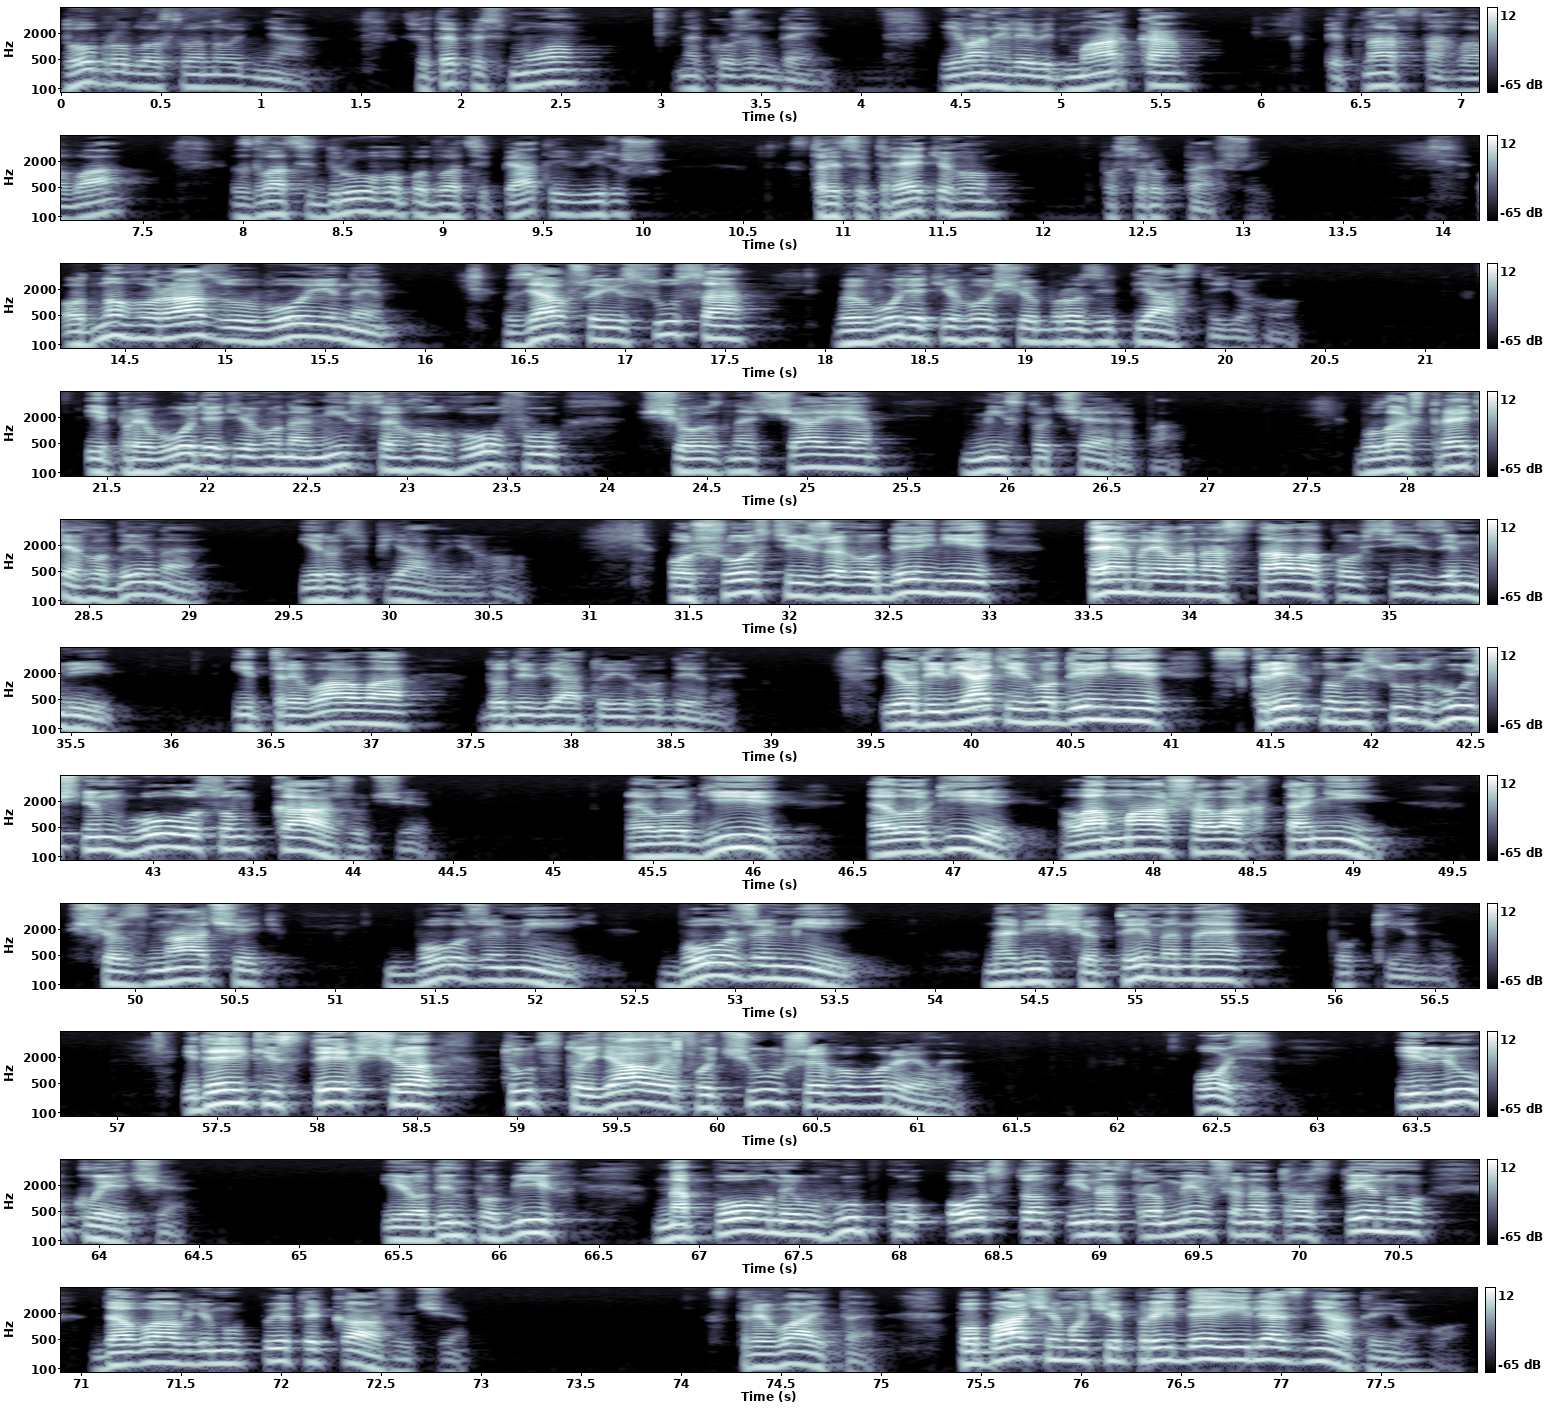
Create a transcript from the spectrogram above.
Доброго благословеного дня. Святе письмо на кожен день. Євангелія від Марка, 15 глава, з 22 по 25 вірш, з 33 по 41. Одного разу воїни, взявши Ісуса, виводять його, щоб розіп'ясти його, і приводять його на місце Голгофу, що означає місто черепа. Була ж третя година, і розіп'яли його. О шостій же годині темрява настала по всій землі і тривала до дев'ятої години. І о дев'ятій годині скрикнув Ісус гучним голосом, кажучи: Елогі, Елогі, лама шавахтані, що значить, Боже мій, Боже мій, навіщо ти мене покинув? І деякі з тих, що тут стояли, почувши, говорили: Ось, Іллю кличе. І один побіг, наповнив губку оцтом і, настромивши на тростину, давав йому пити, кажучи: Стривайте, побачимо, чи прийде Ілля зняти його.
